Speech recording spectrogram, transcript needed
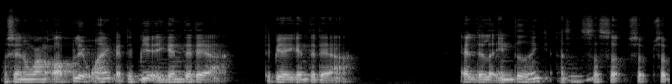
og så jeg nogle gange oplever, ikke? at det bliver Mhm. igen det der, det bliver igen det der alt eller intet, ikke? Altså, Mhm. så, så, så, så,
